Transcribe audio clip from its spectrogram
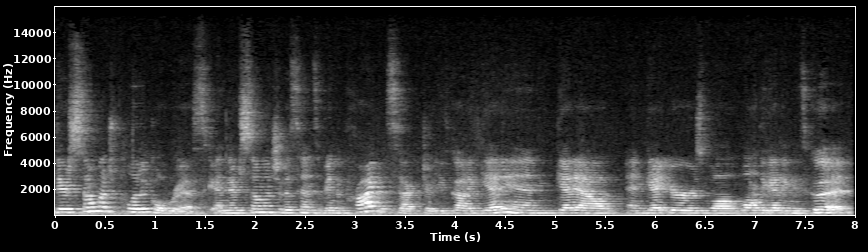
there's so much political risk and there's so much of a sense of in the private sector, you've got to get in, get out, and get yours while, while the getting is good.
